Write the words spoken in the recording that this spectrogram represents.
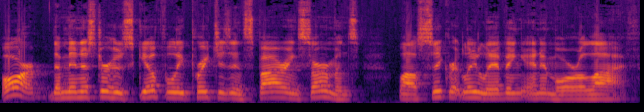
Or the minister who skillfully preaches inspiring sermons while secretly living an immoral life.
